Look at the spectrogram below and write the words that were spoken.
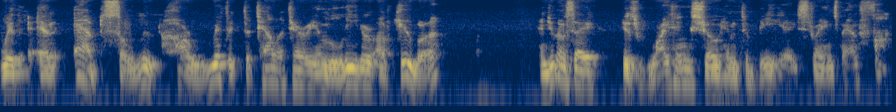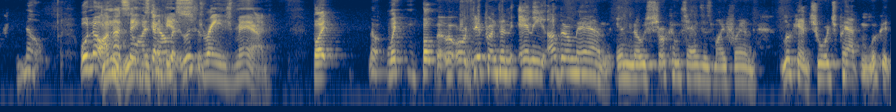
with an absolute horrific totalitarian leader of Cuba. And you're going to say his writings show him to be a strange man. Fuck, no. Well, no, I'm not saying he's going to be a strange man, but no, when, but, or different than any other man in those circumstances, my friend. Look at George Patton. Look at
